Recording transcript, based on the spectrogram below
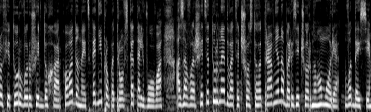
трофі тур вирушить до Харкова, Донецька, Дніпропетровська та Львова. А завершиться турне 26 травня на березі Чорного моря в Одесі.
